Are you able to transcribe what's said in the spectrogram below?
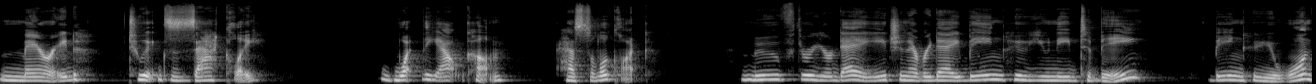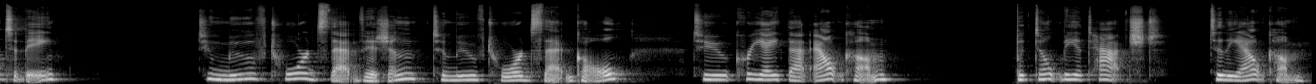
married to exactly what the outcome has to look like. Move through your day each and every day being who you need to be, being who you want to be, to move towards that vision, to move towards that goal, to create that outcome, but don't be attached to the outcome.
